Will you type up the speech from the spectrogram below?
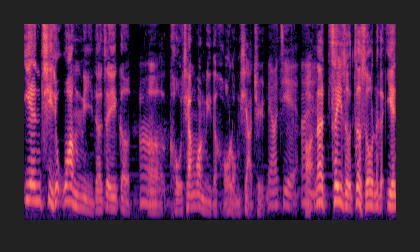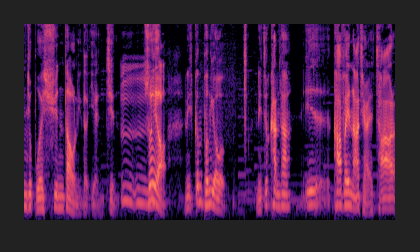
烟气就往你的这一个、嗯、呃口腔往你的喉咙下去。了解。啊、哦，那这一种这时候那个烟就不会熏到你的眼睛。嗯嗯。所以哦，你跟朋友，你就看他。一咖啡拿起来，茶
